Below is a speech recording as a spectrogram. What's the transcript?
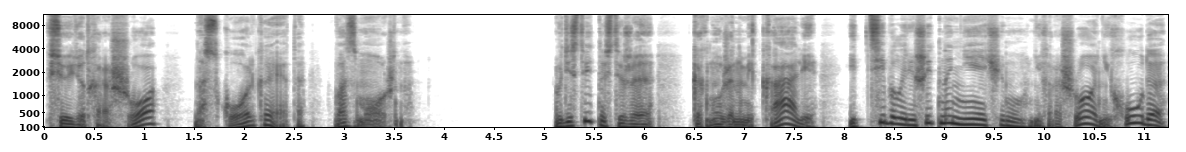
все идет хорошо, насколько это возможно. В действительности же, как мы уже намекали, идти было решительно нечему, ни хорошо, ни худо,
